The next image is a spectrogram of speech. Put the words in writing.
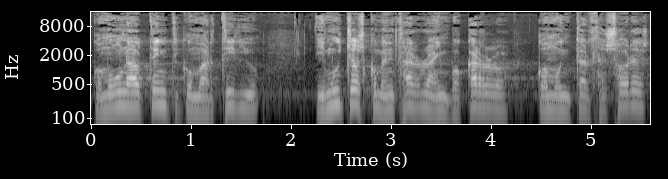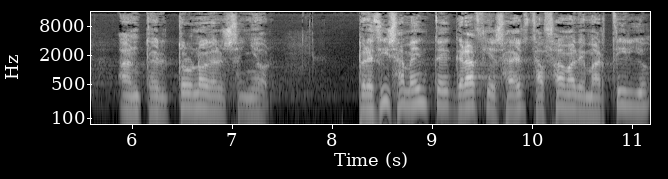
como un auténtico martirio y muchos comenzaron a invocarlo como intercesores ante el trono del Señor. Precisamente gracias a esta fama de martirio,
